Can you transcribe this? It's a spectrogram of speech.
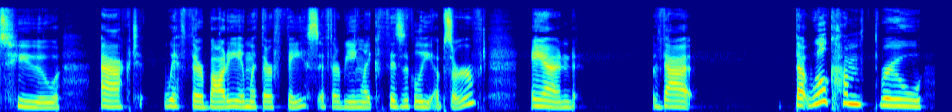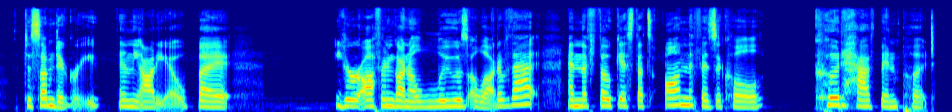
to act with their body and with their face if they're being like physically observed and that that will come through to some degree in the audio but you're often going to lose a lot of that and the focus that's on the physical could have been put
